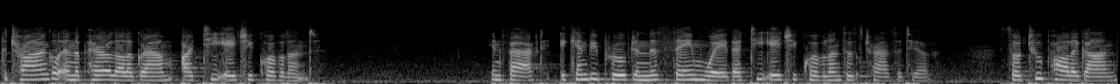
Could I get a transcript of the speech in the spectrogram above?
The triangle and the parallelogram are TH equivalent. In fact, it can be proved in this same way that TH equivalence is transitive. So two polygons,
